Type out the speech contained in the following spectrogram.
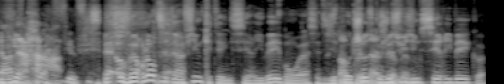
Ah. Mais Overlord, c'était un film qui était une série B. Bon, voilà, ça disait pas autre chose que je suis même. une série B, quoi.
